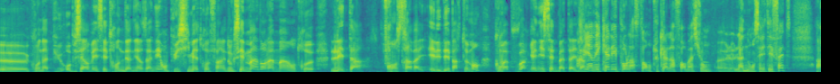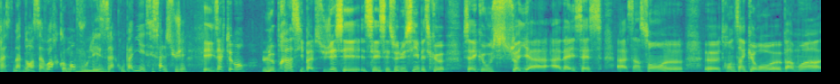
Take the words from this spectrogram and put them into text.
euh, qu'on a pu observer ces 30 dernières années, on puisse y mettre fin. donc c'est main dans la main entre l'État, France Travail et les départements qu'on va pouvoir gagner cette bataille-là. Rien n'est calé pour l'instant. En tout cas, l'information, euh, l'annonce a été faite. Reste maintenant à savoir comment vous les accompagnez. C'est ça le sujet. Exactement. Le principal sujet, c'est celui-ci. Parce que vous savez que vous soyez à, l'ASS à 535 euros par mois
